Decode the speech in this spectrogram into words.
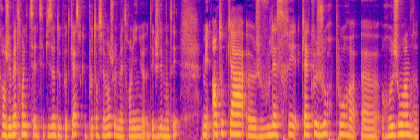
quand je vais mettre en ligne cet épisode de podcast que potentiellement je vais le mettre en ligne dès que je l'ai monté. Mais en tout cas euh, je vous laisserai quelques jours pour rejoindre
